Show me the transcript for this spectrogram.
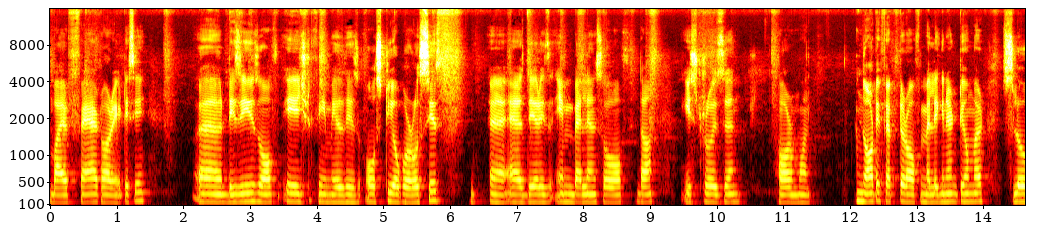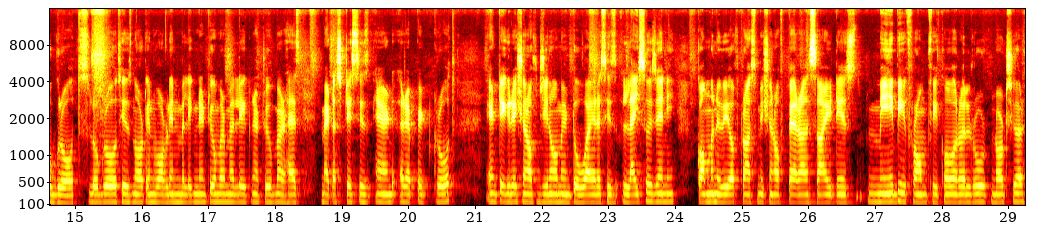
by fat or etc uh, disease of aged females is osteoporosis uh, as there is imbalance of the estrogen hormone. Not a factor of malignant tumor slow growth. Slow growth is not involved in malignant tumor. Malignant tumor has metastasis and rapid growth. Integration of genome into virus is lysogeny. Common way of transmission of parasite is maybe from fecal route not sure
